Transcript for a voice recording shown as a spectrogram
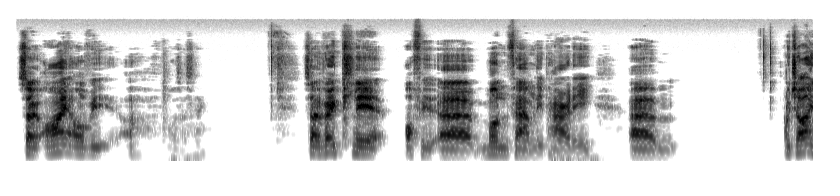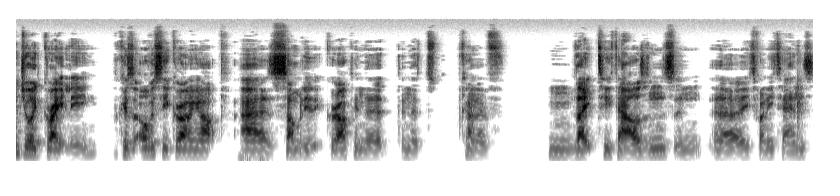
So I obviously... Oh, what was I saying? So a very clear office, uh, modern family parody, um, which I enjoyed greatly because obviously growing up as somebody that grew up in the in the kind of late 2000s and uh, early 2010s,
